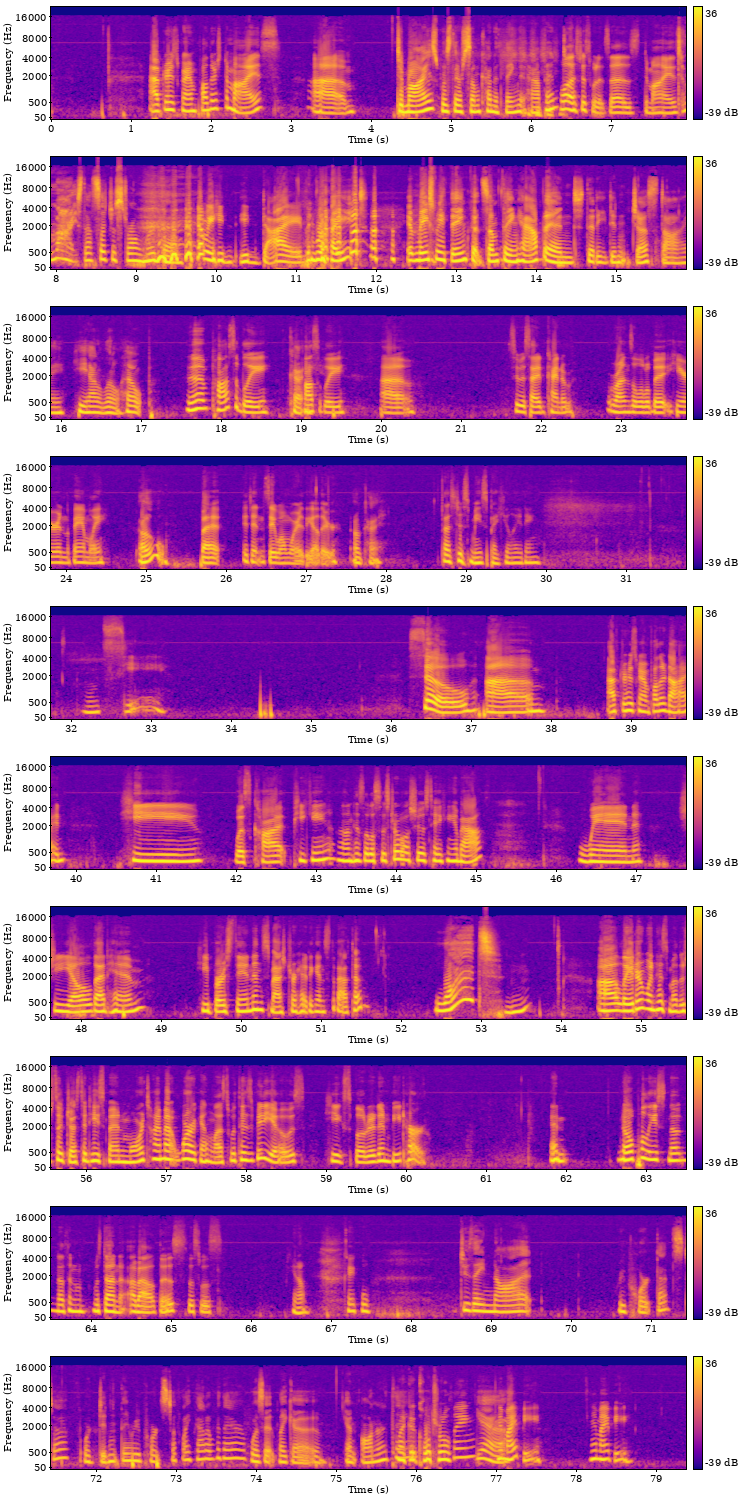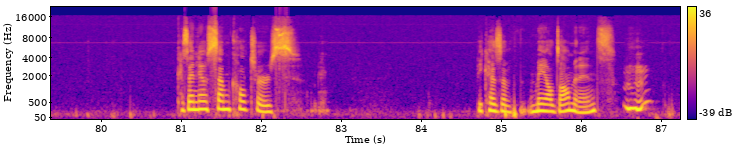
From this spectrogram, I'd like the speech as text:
After his grandfather's demise, um, Demise? Was there some kind of thing that happened? well, that's just what it says. Demise. Demise. That's such a strong word then. I mean, he he died. right? It makes me think that something happened that he didn't just die. He had a little help. Yeah, possibly. Okay. Possibly. Uh, suicide kind of runs a little bit here in the family, Oh, but it didn't say one way or the other. okay. That's just me speculating. Let's see. So, um, after his grandfather died, he was caught peeking on his little sister while she was taking a bath. When she yelled at him, he burst in and smashed her head against the bathtub. What? Uh, later, when his mother suggested he spend more time at work and less with his videos, he exploded and beat her. And no police, no nothing was done about this. This was, you know, okay, cool. Do they not report that stuff, or didn't they report stuff like that over there? Was it like a an honor thing? Like a cultural thing. Yeah. it might be. It might be. Because I know some cultures, because of male dominance, mm-hmm.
